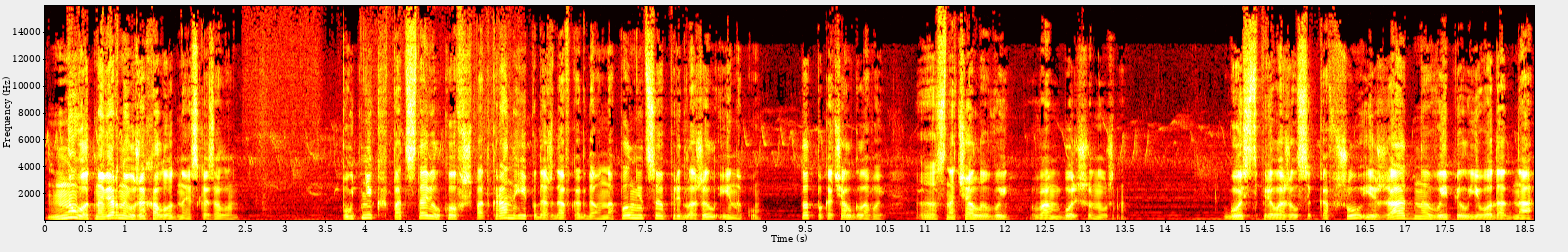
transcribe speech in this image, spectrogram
«Ну вот, наверное, уже холодное», — сказал он. Путник подставил ковш под кран и, подождав, когда он наполнится, предложил иноку. Тот покачал головой. «Э, «Сначала вы, вам больше нужно». Гость приложился к ковшу и жадно выпил его до дна,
